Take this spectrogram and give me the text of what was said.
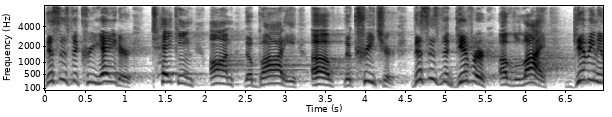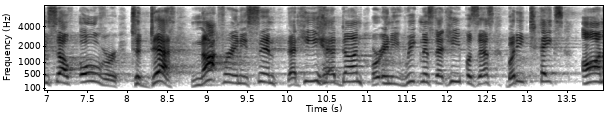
This is the creator taking on the body of the creature. This is the giver of life, giving himself over to death, not for any sin that he had done or any weakness that he possessed, but he takes on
